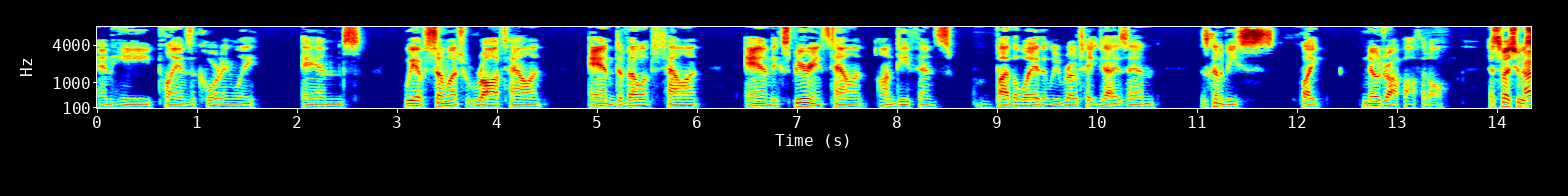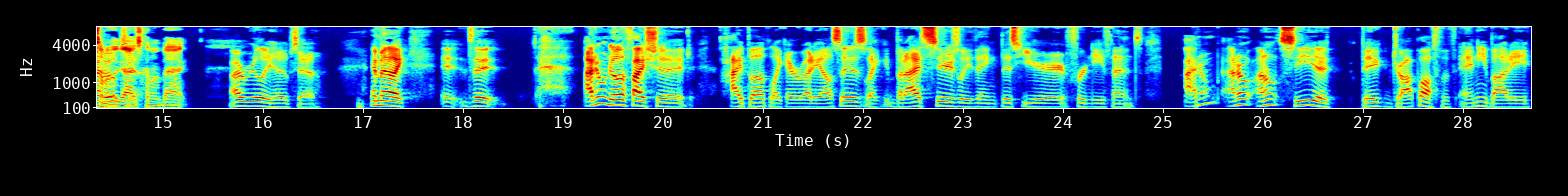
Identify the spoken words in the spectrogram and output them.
and he plans accordingly. And we have so much raw talent and developed talent and experienced talent on defense by the way that we rotate guys in is going to be like no drop off at all, especially with I some of the guys so. coming back. I really hope so. I mean, like eh, the, I don't know if I should hype up like everybody else is, like, but I seriously think this year for defense, I don't, I don't, I don't see a big drop off of anybody,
